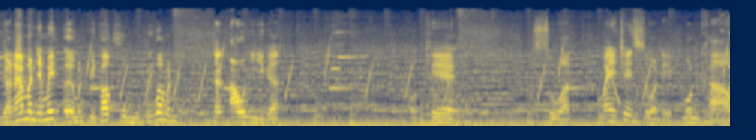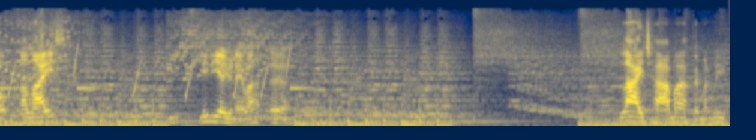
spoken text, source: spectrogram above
เดี๋ยวนะมันยังไม่เออมันปิดผ้าคลุมนึกว่ามันจะเอาอีกอะ เค สวด ไม่ใช่สวดดิมนขาว อะไรลิเดียอยู่ไหนวะ เออไล่ช้ามากแต่มันไม่มี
